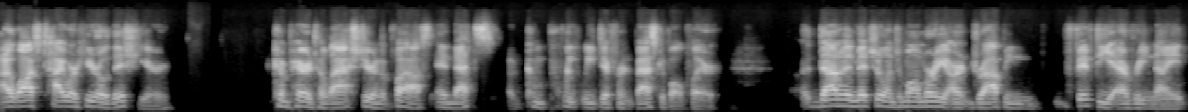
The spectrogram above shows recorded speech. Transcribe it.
I watched Tyler Herro this year compared to last year in the playoffs, and that's a completely different basketball player. Donovan Mitchell and Jamal Murray aren't dropping 50 every night.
